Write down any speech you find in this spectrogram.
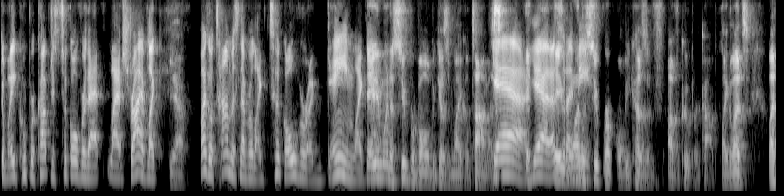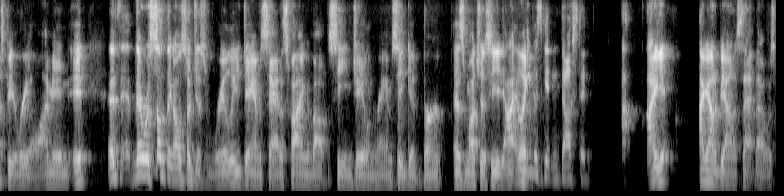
the way Cooper Kupp just took over that last drive. Like yeah. Michael Thomas never like took over a game like They that. didn't win a Super Bowl because of Michael Thomas. Yeah, yeah, that's they what I mean. They won a Super Bowl because of of Cooper Kupp. Like let's let's be real. I mean, it there was something also just really damn satisfying about seeing Jalen Ramsey get burnt as much as he I like he was getting dusted. I I got to be honest that that was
